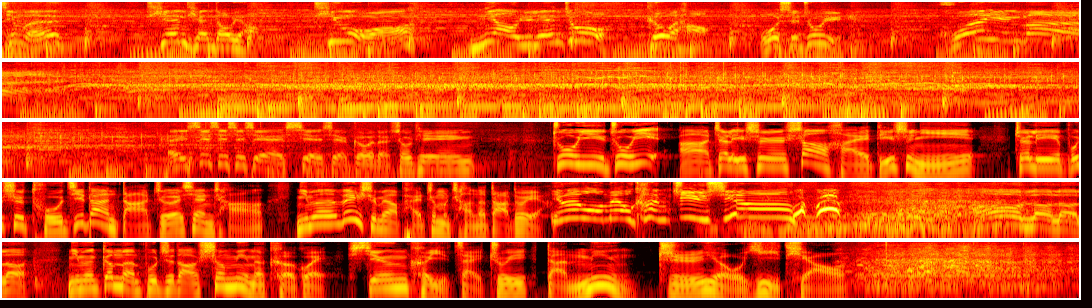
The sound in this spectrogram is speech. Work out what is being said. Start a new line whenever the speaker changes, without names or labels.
新闻，天天都有，听我妙语连珠。各位好，我是朱宇，欢迎们。哎，谢谢谢谢谢谢各位的收听，注意注意啊！这里是上海迪士尼，这里不是土鸡蛋打折现场。你们为什么要排这么长的大队啊？因为我们要看巨星。哦，乐乐乐！你们根本不知道生命的可贵，星可以再追，但命只有一条。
